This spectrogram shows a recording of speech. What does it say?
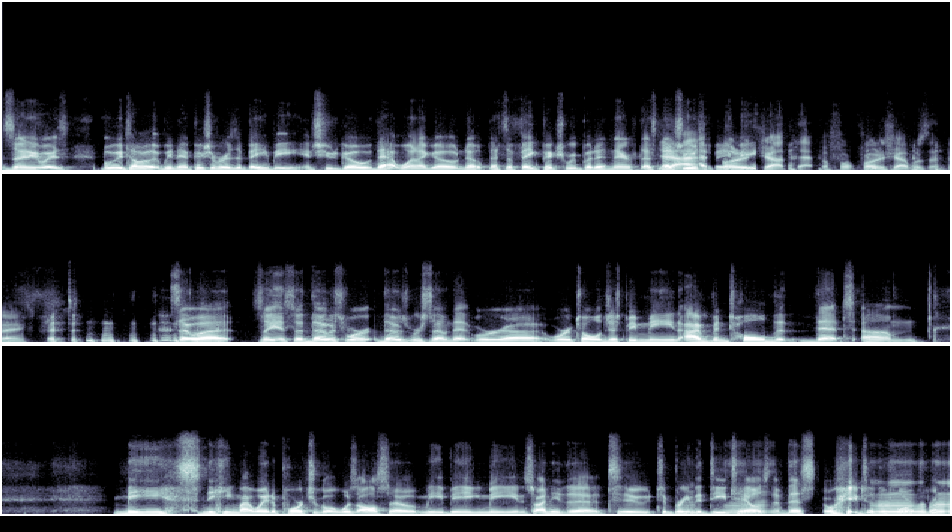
So, anyways, but we tell her we didn't a picture of her as a baby, and she would go, "That one." I go, "Nope, that's a fake picture we put in there. That's not Yeah, you as I a baby." photoshopped that before Photoshop was a thing. so, uh, so yeah, so those were those were some that were uh were told just be mean. I've been told that that um me sneaking my way to Portugal was also me being mean. So I need to to to bring the details of this story to the forefront.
